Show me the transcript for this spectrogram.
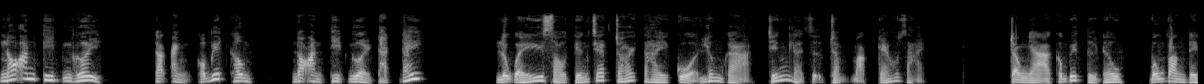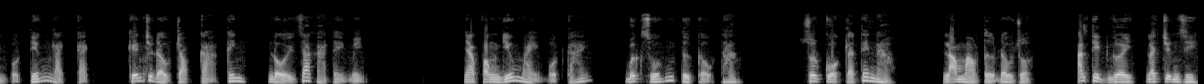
Nó ăn thịt người! Các anh có biết không? Nó ăn thịt người thật đấy! Lúc ấy sau tiếng chét chói tai của lông gà chính là sự trầm mặc kéo dài. Trong nhà không biết từ đâu bỗng vang lên một tiếng lạch cạch, khiến cho đầu trọc cả kinh, nổi ra gà đầy mình. Nhạc phong nhíu mày một cái, bước xuống từ cầu thang. Rốt cuộc là thế nào? Lão Mao từ đâu rồi? Ăn thịt người là chuyện gì?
